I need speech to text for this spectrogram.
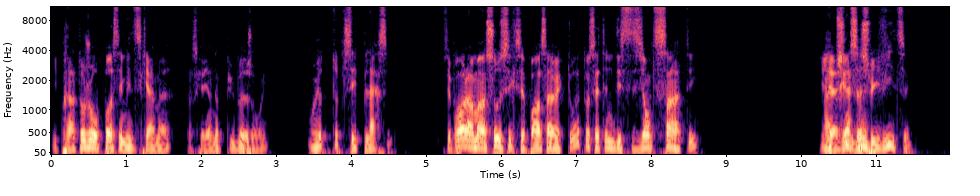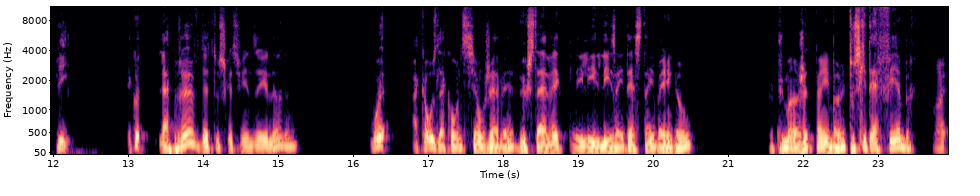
Il prend toujours pas ses médicaments parce qu'il en a plus besoin. Ouais. Tout, tout s'est placé. C'est probablement ça aussi qui s'est passé avec toi. Toi, c'était une décision de santé. Puis le reste a suivi, tu sais. Puis, écoute, la preuve de tout ce que tu viens de dire là, là moi, à cause de la condition que j'avais, vu que c'était avec les, les- les intestins bien gros, je peux plus manger de pain brun. Tout ce qui était fibre Ouais.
